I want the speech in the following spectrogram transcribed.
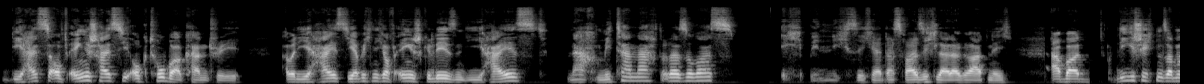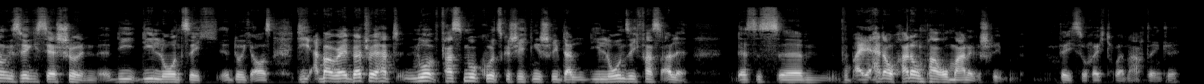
Die heißt auf Englisch heißt sie October Country, aber die heißt, die habe ich nicht auf Englisch gelesen, die heißt nach Mitternacht oder sowas. Ich bin nicht sicher, das weiß ich leider gerade nicht. Aber die Geschichtensammlung ist wirklich sehr schön. Die, die lohnt sich äh, durchaus. Die, aber Ray Bradbury hat nur, fast nur Kurzgeschichten geschrieben. Die lohnen sich fast alle. Das ist, ähm, wobei der hat auch, hat auch ein paar Romane geschrieben, wenn ich so recht drüber nachdenke.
